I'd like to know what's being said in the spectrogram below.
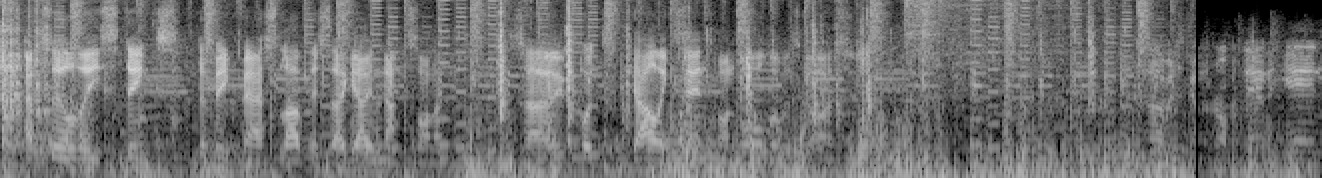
Absolutely stinks. The big bass love this. They go nuts on it. So put garlic scent on all lures guys. So we're just going to drop it down again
